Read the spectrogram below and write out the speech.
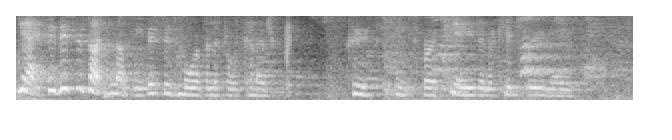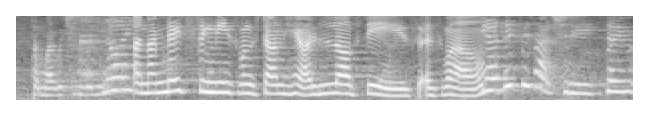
Yeah, so this is like lovely. This is more of a little kind of poof seat for a kid in a kid's room or somewhere, which is really nice. And I'm noticing these ones down here. I love these as well. Yeah, this is actually so.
